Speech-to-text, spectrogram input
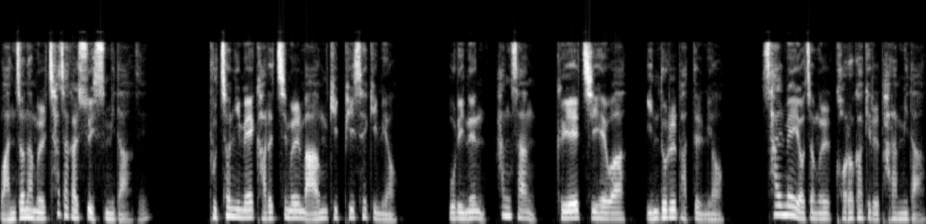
완전함을 찾아갈 수 있습니다. 부처님의 가르침을 마음 깊이 새기며 우리는 항상 그의 지혜와 인도를 받들며 삶의 여정을 걸어가기를 바랍니다.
